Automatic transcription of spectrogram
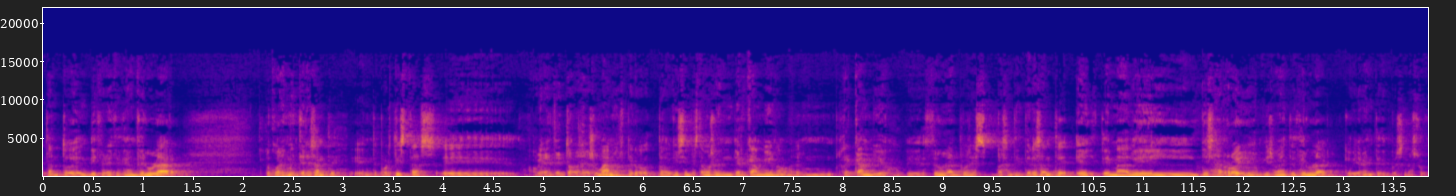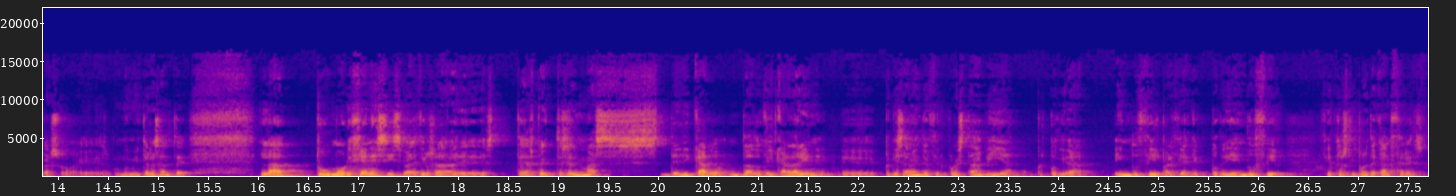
tanto en diferenciación celular, lo cual es muy interesante en deportistas, eh, obviamente en todos los seres humanos, pero dado que siempre estamos en un intercambio, ¿no? en un recambio eh, celular, pues es bastante interesante. El tema del desarrollo mismamente celular, que obviamente pues en nuestro caso es muy, interesante. La tumorigénesis, ¿vale? o sea, este aspecto es el más delicado, dado que el cardarine, eh, precisamente decir, por esta vía, pues podría inducir, parecía que podría inducir ciertos tipos de cánceres.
